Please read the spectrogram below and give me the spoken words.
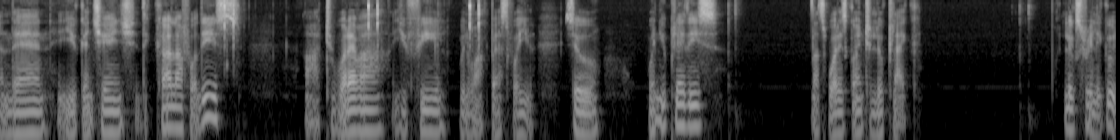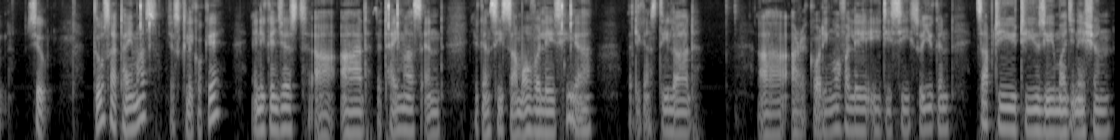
And then you can change the color for this uh, to whatever you feel will work best for you. So when you play this that's what it's going to look like. Looks really good so those are timers. Just click ok. And you can just uh, add the timers and you can see some overlays here that you can still add uh, a recording overlay etc. So you can it's up to you to use your imagination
